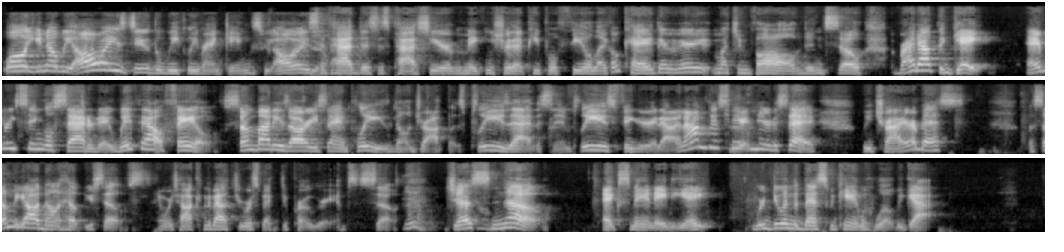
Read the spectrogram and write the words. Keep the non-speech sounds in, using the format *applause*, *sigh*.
Well, you know, we always do the weekly rankings. We always yeah. have had this this past year of making sure that people feel like, okay, they're very much involved. And so, right out the gate, every single Saturday, without fail, somebody is already saying, please don't drop us. Please, Addison, please figure it out. And I'm just here, here to say, we try our best but some of y'all don't help yourselves. And we're talking about your respective programs. So yeah. just know, X Man 88, we're doing the best we can with what we got.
